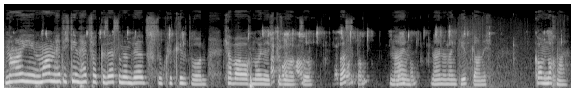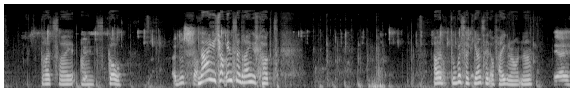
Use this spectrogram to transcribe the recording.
Nein, Mann, hätte ich den Headshot gesessen, dann wärst du gekillt worden. Ich habe aber auch 9 Hast HP gehabt, so. Was? Nein, nein, nein, nein, geht gar nicht. Komm, nochmal. 3, 2, 1, go. Ah, Du bist stark. Nein, ich habe instant reingekackt. Aber Ja. du bist halt die ganze Zeit auf High Ground, ne? Ja,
